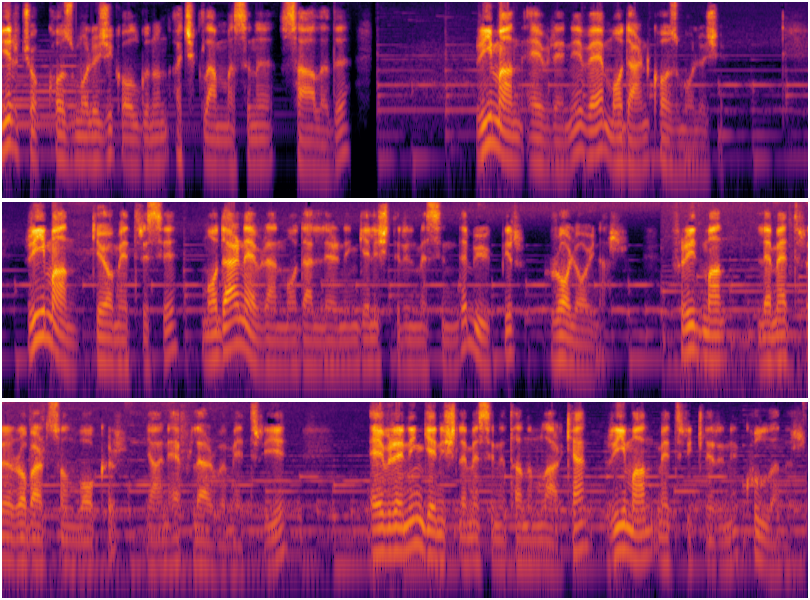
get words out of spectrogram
birçok kozmolojik olgunun açıklanmasını sağladı. Riemann evreni ve modern kozmoloji Riemann geometrisi, modern evren modellerinin geliştirilmesinde büyük bir rol oynar. Friedman, Lemaitre, Robertson, Walker yani F'ler ve metriği, evrenin genişlemesini tanımlarken Riemann metriklerini kullanır.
